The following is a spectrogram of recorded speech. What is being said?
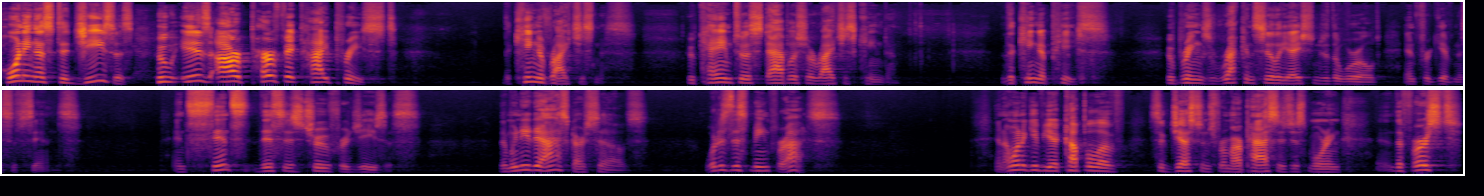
pointing us to Jesus, who is our perfect high priest, the King of righteousness, who came to establish a righteous kingdom, the King of peace, who brings reconciliation to the world and forgiveness of sins. And since this is true for Jesus, then we need to ask ourselves what does this mean for us? And I want to give you a couple of suggestions from our passage this morning. The first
